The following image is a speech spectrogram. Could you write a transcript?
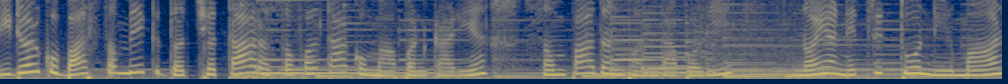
लिडरको वास्तविक दक्षता र सफलताको मापन कार्य सम्पादनभन्दा बढी नयाँ नेतृत्व निर्माण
